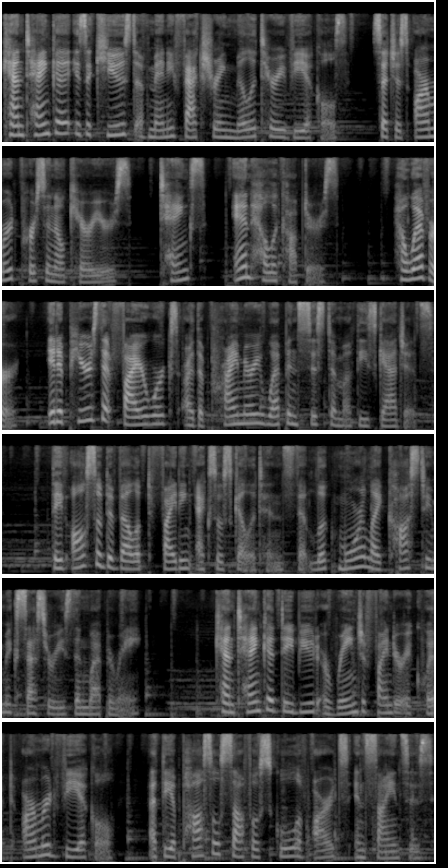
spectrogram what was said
Kantanka is accused of manufacturing military vehicles such as armored personnel carriers, tanks, and helicopters. However, it appears that fireworks are the primary weapon system of these gadgets. They've also developed fighting exoskeletons that look more like costume accessories than weaponry. Kantanka debuted a rangefinder equipped armored vehicle at the Apostle Safo School of Arts and Sciences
